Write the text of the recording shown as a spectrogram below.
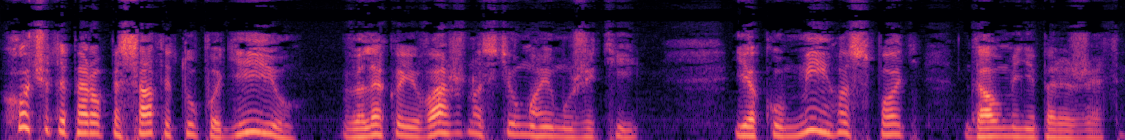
Хочу тепер описати ту подію великої важності в моєму житті, яку мій Господь дав мені пережити.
